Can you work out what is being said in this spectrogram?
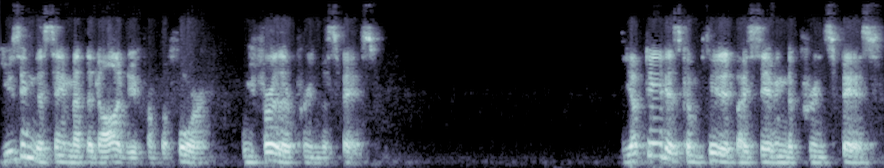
Using the same methodology from before, we further prune the space. The update is completed by saving the pruned space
